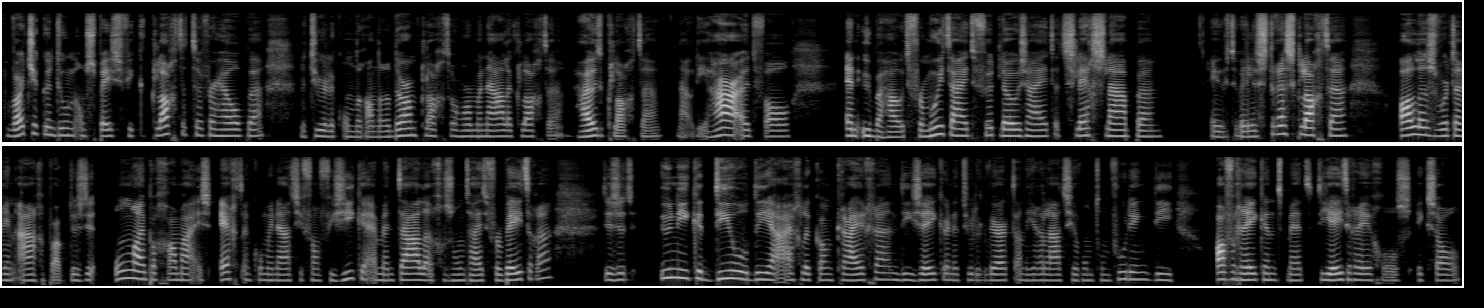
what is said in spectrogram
wat je kunt doen om specifieke klachten te verhelpen. Natuurlijk onder andere darmklachten, hormonale klachten, huidklachten, nou die haaruitval en überhaupt vermoeidheid, futloosheid, het slecht slapen, eventuele stressklachten. Alles wordt daarin aangepakt. Dus dit online programma is echt een combinatie van fysieke en mentale gezondheid verbeteren. Het is het unieke deal die je eigenlijk kan krijgen. Die zeker natuurlijk werkt aan die relatie rondom voeding. Die afrekent met dieetregels. Ik zal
